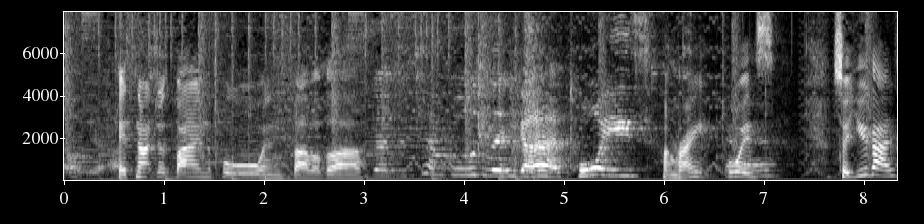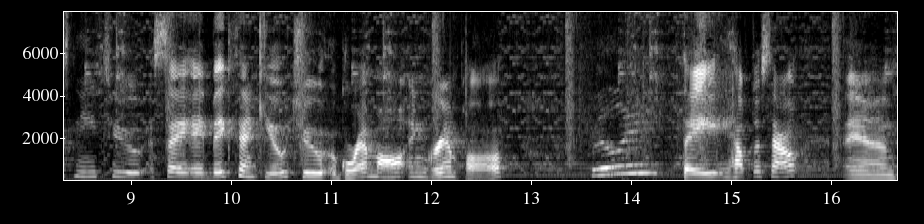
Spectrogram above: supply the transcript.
Oh yeah. It's not just buying the pool and blah blah blah. You got the chemicals and then you gotta have toys. All right, toys. So you guys need to say a big thank you to Grandma and Grandpa. Really? They helped us out and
